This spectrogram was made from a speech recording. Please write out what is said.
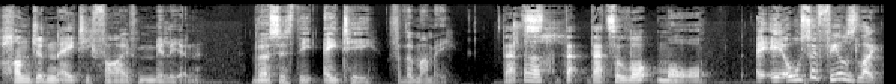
185 million versus the 80 for The Mummy. That's Ugh. that. That's a lot more. It it also feels like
